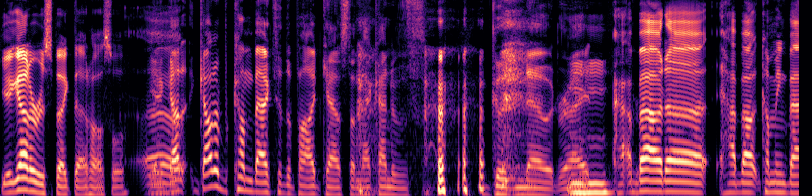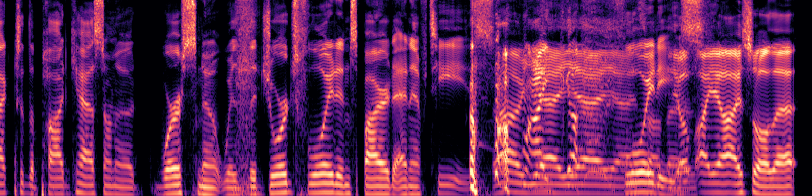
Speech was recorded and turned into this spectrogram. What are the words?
You gotta respect that hustle. yeah, gotta gotta come back to the podcast on that kind of good note, right? Mhm. How about uh how about coming back to the podcast on a worse note with the George Floyd inspired NFTs? Oh, Oh my yeah, God. yeah, yeah. I saw Floydies. Yep, those. I, yeah, I saw that.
